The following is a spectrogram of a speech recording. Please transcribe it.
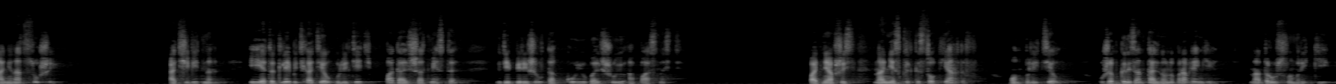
а не над сушей. Очевидно, и этот лебедь хотел улететь подальше от места, где пережил такую большую опасность. Поднявшись на несколько сот ярдов, он полетел, уже в горизонтальном направлении, над руслом реки.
